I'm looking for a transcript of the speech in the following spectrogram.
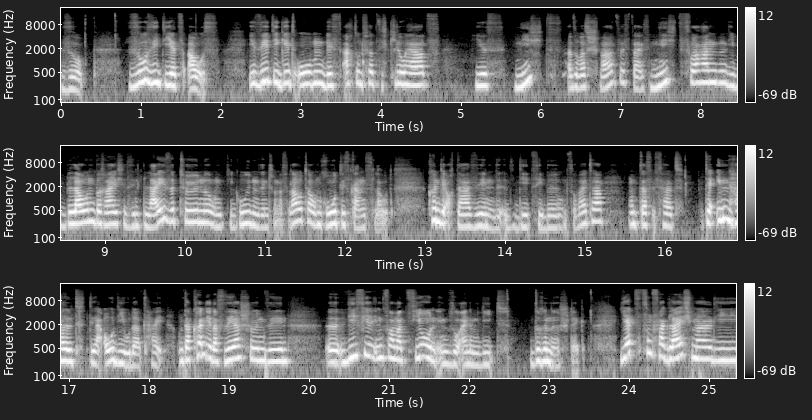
So, so sieht die jetzt aus. Ihr seht, die geht oben bis 48 Kilohertz. Hier ist nichts, also was schwarz ist, da ist nichts vorhanden. Die blauen Bereiche sind leise Töne und die grünen sind schon das lauter und rot ist ganz laut. Könnt ihr auch da sehen, die Dezibel und so weiter. Und das ist halt der Inhalt der Audiodatei. Und da könnt ihr das sehr schön sehen, äh, wie viel Information in so einem Lied drinne steckt. Jetzt zum Vergleich mal die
